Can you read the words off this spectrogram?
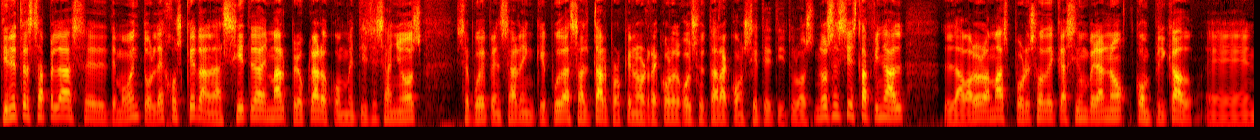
Tiene tres chapelas eh, de momento, lejos quedan las siete de Aymar, pero claro, con 26 años se puede pensar en que pueda saltar, porque no recuerdo el gol Sutara con siete títulos. No sé si esta final la valora más por eso de que ha sido un verano complicado. Eh,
